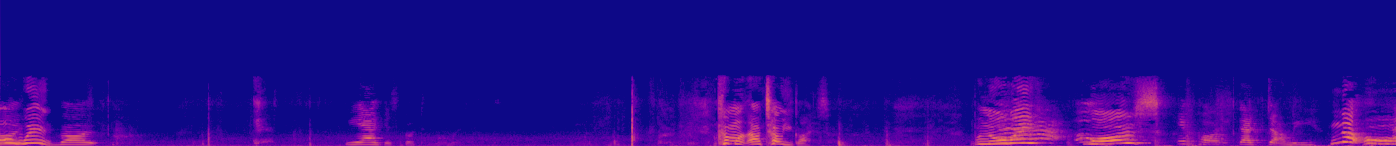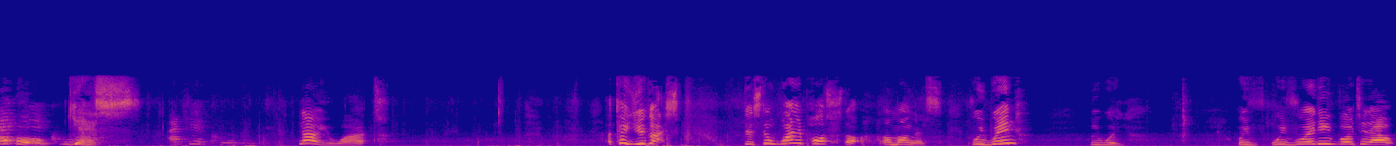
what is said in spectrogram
won't win. Right. Yeah, I just got to moment. Come on, I'll tell you guys. Bluey was oh. Imposter dummy. no. Yes. I can't call it. No, you weren't. Okay, you guys. There's still one imposter among us. If we win, we win. We've we've already voted out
